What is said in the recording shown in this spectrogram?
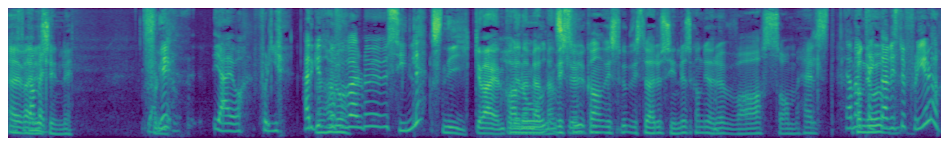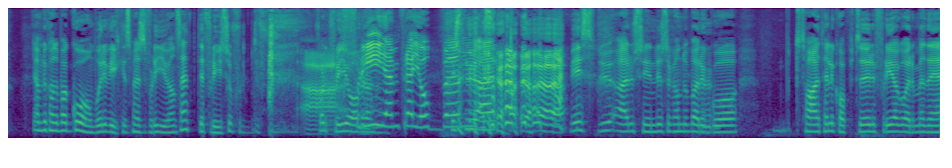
Jeg vil være usynlig. Fly. Jeg, òg. Fly. Herregud, Men hvorfor er du usynlig? Snike deg inn på Hallo, dine hvis du, kan, hvis, du, hvis du er usynlig, så kan du gjøre hva som helst. Ja, men tenk deg hvis du flyr, da. Ja, men Du kan jo bare gå om bord i hvilket som helst fly uansett. Det flys jo fly, det fly, Folk flyr jo over Fly hjem fra jobben. Hvis du, er, hvis du er usynlig, så kan du bare gå Ta et helikopter, fly av gårde med det.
